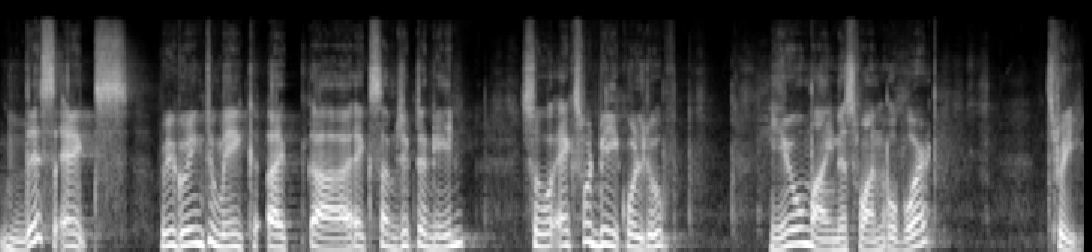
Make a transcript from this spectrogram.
this x, we're going to make a uh, x subject again. So x would be equal to u minus 1 over 3.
